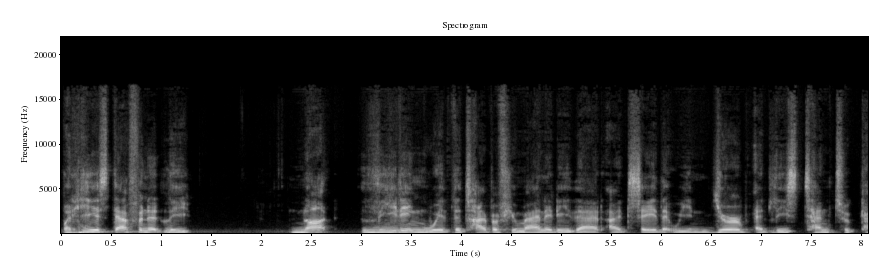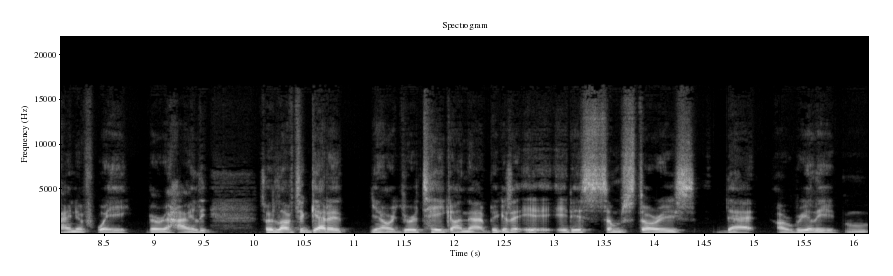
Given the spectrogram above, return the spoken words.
But he is definitely not leading with the type of humanity that I'd say that we in Europe at least tend to kind of weigh very highly. So I'd love to get a you know your take on that because it, it is some stories that are really mm,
